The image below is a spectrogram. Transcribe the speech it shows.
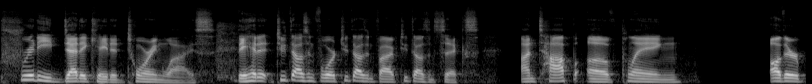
pretty dedicated touring wise. They hit it 2004, 2005, 2006 on top of playing other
